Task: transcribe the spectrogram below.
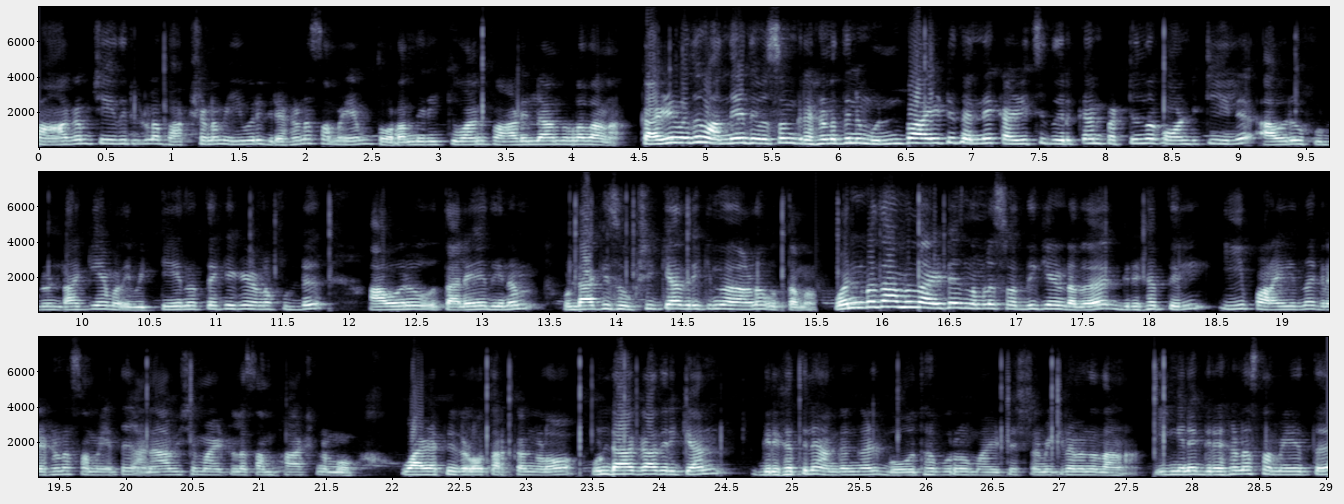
പാകം ചെയ്തിട്ടുള്ള ഭക്ഷണം ഈ ഒരു ഗ്രഹണ സമയം തുറന്നിരിക്കുവാൻ പാടില്ല എന്നുള്ളതാണ്. കഴിവതും അന്നേ ദിവസം ഗ്രഹണത്തിന് മുൻപായിട്ട് തന്നെ കഴിച്ചു തീർക്കാൻ പറ്റുന്ന ക്വാണ്ടിറ്റിയിൽ ആ ഒരു ഫുഡ് ഉണ്ടാക്കിയാൽ മതി. പിറ്റേന്നത്തേക്കൊക്കെയുള്ള ഫുഡ് ആ ഒരു തലേ ദിനം ഉണ്ടാക്കി സൂക്ഷിക്കാതിരിക്കുന്നതാണ് ഉത്തമം. ഒൻപതാമതായിട്ട് നമ്മൾ ശ്രദ്ധിക്കേണ്ടത് ഗൃഹത്തിൽ ഈ പറയുന്ന ഗ്രഹണ സമയത്ത് അനാവശ്യമായിട്ടുള്ള സംഭാഷണമോ വഴക്കുകളോ തർക്കങ്ങളോ ഉണ്ടാകാതിരിക്കാൻ ഗൃഹത്തിലെ അംഗങ്ങൾ ബോധപൂർവമായിട്ട് ശ്രമിക്കണമെന്നതാണ്. ഇങ്ങനെ ഗ്രഹണ സമയത്ത്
